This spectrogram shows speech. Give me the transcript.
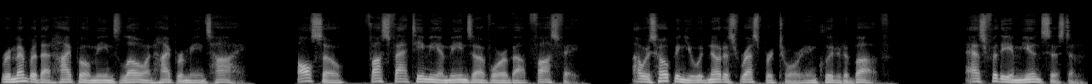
Remember that hypo means low and hyper means high. Also, Phosphatemia means of or about phosphate. I was hoping you would notice respiratory included above. As for the immune system,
